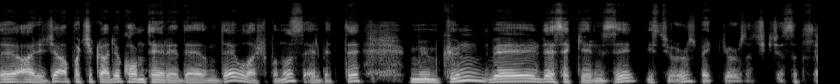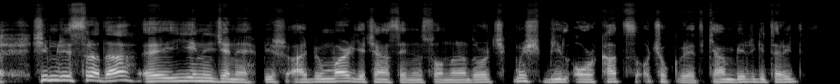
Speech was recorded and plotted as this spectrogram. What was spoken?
Ee, ayrıca apaçıkradyo.com.tr'den de ulaşmanız elbette mümkün ve desteklerinizi istiyoruz, bekliyoruz açıkçası. Şimdi sırada e, yenicene bir albüm var. Geçen senenin sonlarına doğru çıkmış. Bill Orcutt, o çok üretken bir gitarist.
